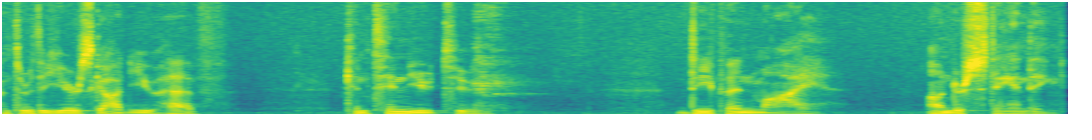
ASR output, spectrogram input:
And through the years, God, you have continued to deepen my understanding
